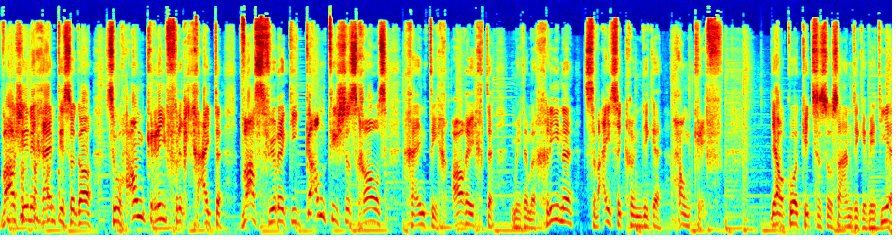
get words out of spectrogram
Wahrscheinlich könnte es sogar zu Handgreiflichkeiten. Was für ein gigantisches Chaos könnte ich anrichten mit einem kleinen, zweisekündigen Handgriff. Ja, gut gibt es so Sendungen wie die,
